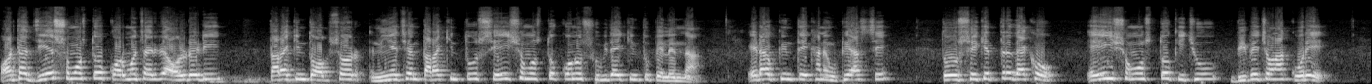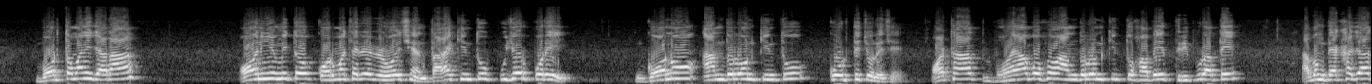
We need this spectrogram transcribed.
অর্থাৎ যে সমস্ত কর্মচারীরা অলরেডি তারা কিন্তু অবসর নিয়েছেন, তারা কিন্তু সেই সমস্ত কোনো সুবিধাই কিন্তু পেলেন না। এটাও কিন্তু এখানে উঠে আসছে। তো সেক্ষেত্রে দেখো, এই সমস্ত কিছু বিবেচনা করে বর্তমানে যারা অনিয়মিত কর্মচারীরা রয়েছেন, তারা কিন্তু পুজোর পরেই গণ আন্দোলন কিন্তু করতে চলেছে। অর্থাৎ ভয়াবহ আন্দোলন কিন্তু হবে ত্রিপুরাতে এবং দেখা যাক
